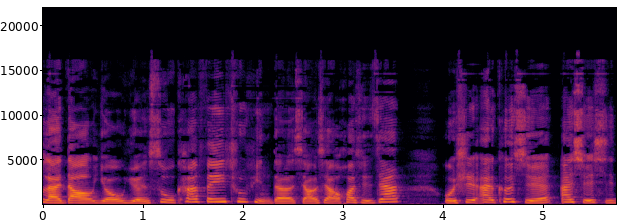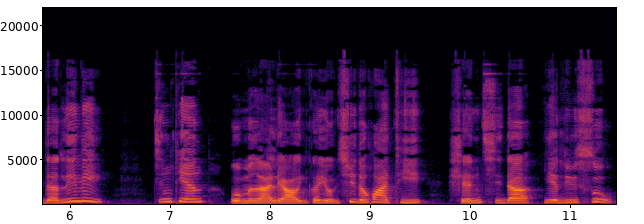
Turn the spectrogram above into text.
来到由元素咖啡出品的小小化学家。我是爱科学、爱学习的 Lily。今天我们来聊一个有趣的话题：神奇的叶绿素。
